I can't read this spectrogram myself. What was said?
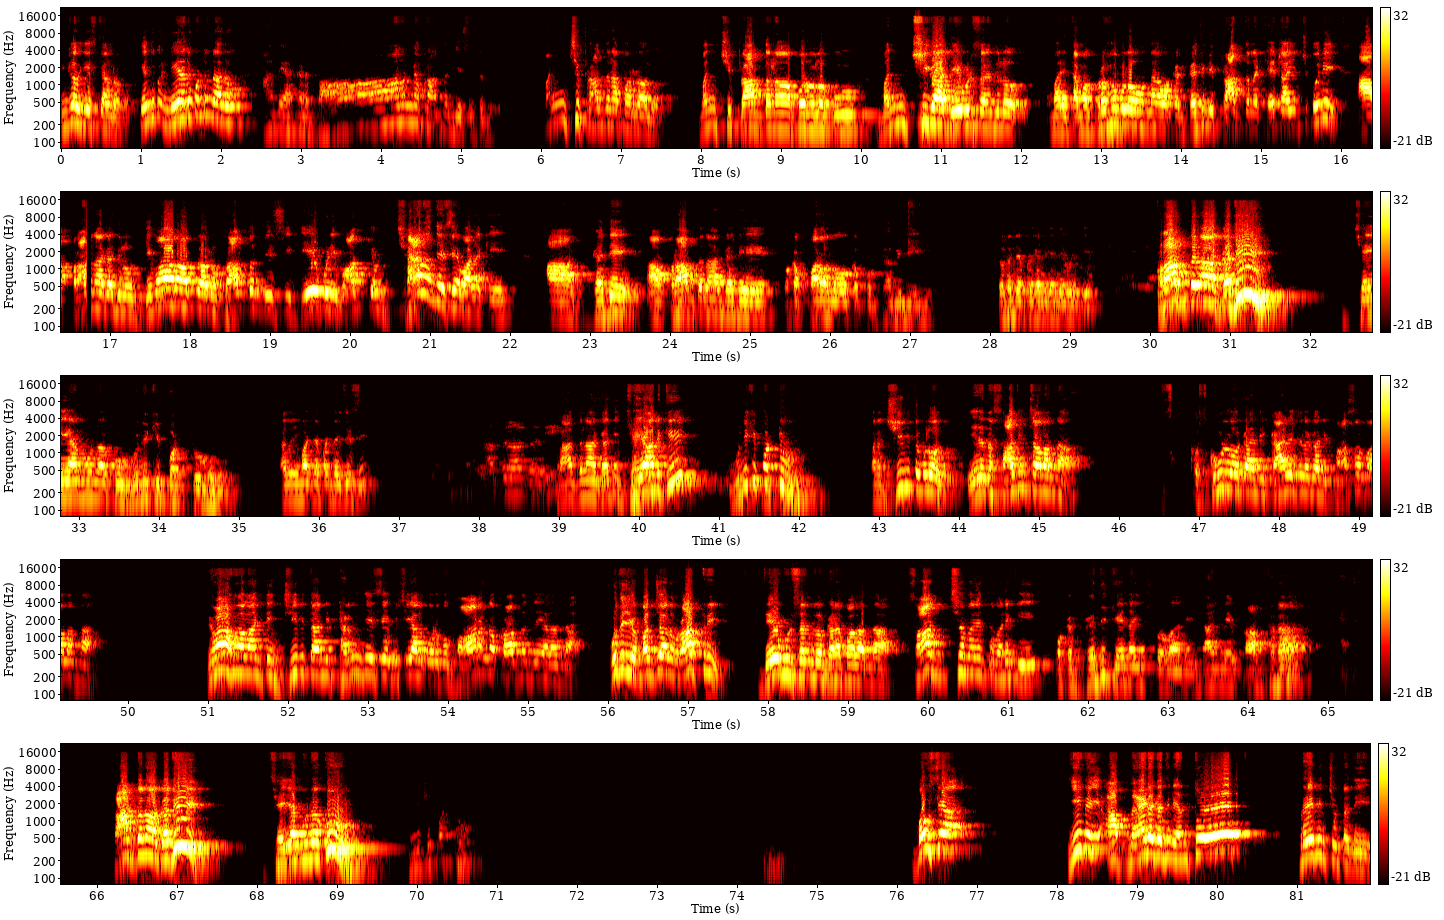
ఇంట్లోకి తీసుకెళ్ళరు. ఎందుకు? నేను అనుకుంటున్నాను ఆమె అక్కడ భారంగా ప్రార్థన చేసి ఉంటుంది మంచి ప్రార్థనా పరురాలు. మంచి ప్రార్థనా పరులకు మంచిగా దేవుడి సన్నిధిలో మరి తమ గృహములో ఉన్న ఒక గదిని ప్రార్థన కేటాయించుకొని ఆ ప్రార్థనా గదిలో దివారాత్రాలు ప్రార్థన చేసి దేవుడి వాక్యం ధ్యానం చేసే వాళ్ళకి ఆ గదే ఆ ప్రార్థనా గదే ఒక పరలోకపు గవిని. ఎప్పుడు దేవుడికి? ప్రార్థనా గది జయమునకు ఉనికి పట్టు. అది ఈ మాట చెప్పండి దయచేసి. ప్రార్థనా గది జయానికి ఉనికి పట్టు. మన జీవితంలో ఏదైనా సాధించాలన్నా స్కూ- స్కూల్లో కానీ కాలేజీలో కానీ పాస్ అవ్వాలన్నా వివాహం లాంటి జీవితాన్ని టర్న్ చేసే విషయాల కొరకు భారంగా ప్రార్థన చేయాలన్నా ఉదయం మధ్యాహ్నం రాత్రి దేవుడి సన్నిధిలో గడపాలన్నా సాధ్యమైనంత వరకు ఒక గది కేటాయించుకోవాలి. దాన్నే ప్రార్థన ప్రార్థన గది జయమునకు ఉనికి పట్టు బహుశా ఈమె ఆ మేడ గదిని ఎంతో ప్రేమించుంటది.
